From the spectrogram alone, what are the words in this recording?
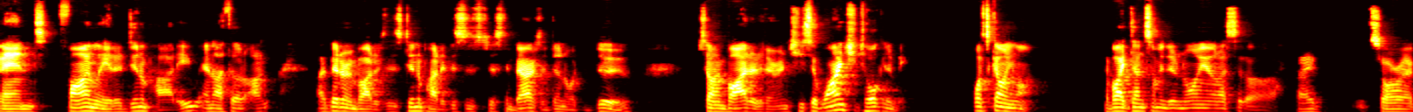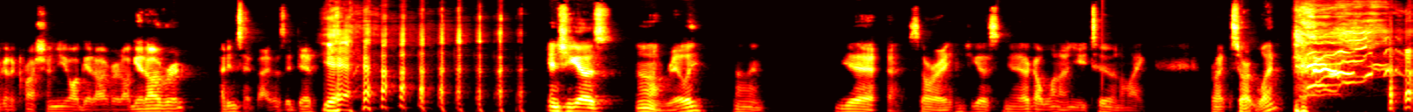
And finally at a dinner party, and I thought, I, I better invite her to this dinner party. This is just embarrassing. I don't know what to do. So I invited her and she said, why aren't you talking to me? What's going on? Have I done something to annoy you? And I said, oh, babe, sorry, I got a crush on you. I'll get over it. I'll get over it. I didn't say babe. I said Deb. Yeah. and she goes, oh, really? I went, yeah, sorry. She goes, yeah, I got one on you too. And I'm like, right, sorry, what?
